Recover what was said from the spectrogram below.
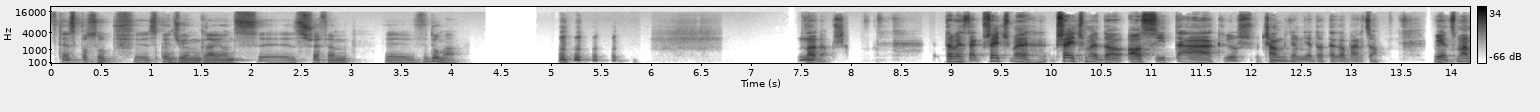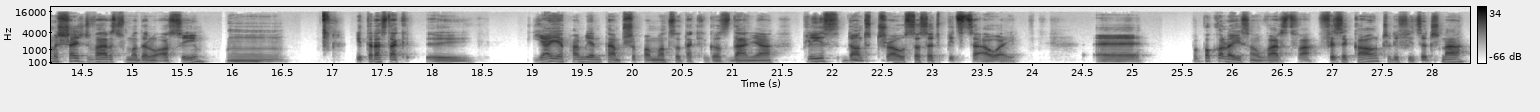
w ten sposób spędziłem grając y, z szefem y, w Duma. No dobrze. to więc tak, przejdźmy, przejdźmy do OSI. Tak, już ciągnie mnie do tego bardzo. Więc mamy sześć warstw modelu OSI. Mm. I teraz tak, y, ja je pamiętam przy pomocy takiego zdania Please don't throw sausage pizza away. E, bo po kolei są warstwa physical, czyli fizyczna,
